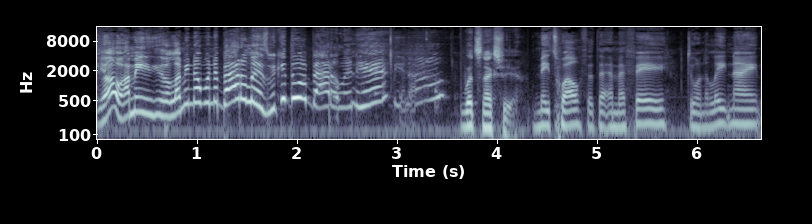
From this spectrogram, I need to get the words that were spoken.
yo, I mean, you know, let me know when the battle is. We can do a battle in here, you know. What's next for you? May twelfth at the MFA, doing the late night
